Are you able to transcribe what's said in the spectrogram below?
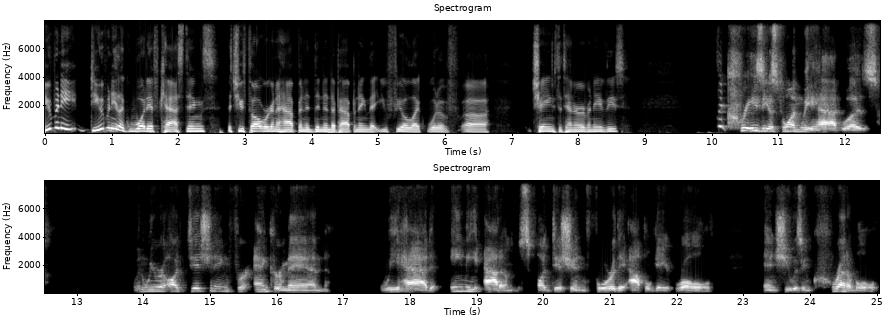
Do you have any? Do you have any like what if castings that you thought were going to happen and didn't end up happening that you feel like would have uh, changed the tenor of any of these? The craziest one we had was when we were auditioning for Anchorman. We had Amy Adams audition for the Applegate role, and she was incredible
